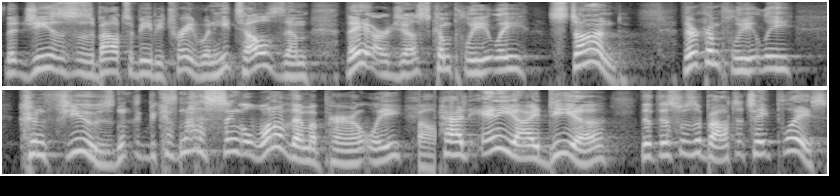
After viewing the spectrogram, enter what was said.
that Jesus is about to be betrayed, when he tells them, they are just completely stunned. They're completely confused because not a single one of them apparently had any idea that this was about to take place.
